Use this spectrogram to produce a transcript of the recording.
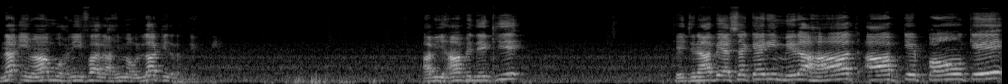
نہ امام حنیفہ رحمہ اللہ کی طرف دیکھتے ہیں۔ اب یہاں پہ دیکھیے کہ جناب ایسا کہہ رہی، میرا ہاتھ آپ کے پاؤں کے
